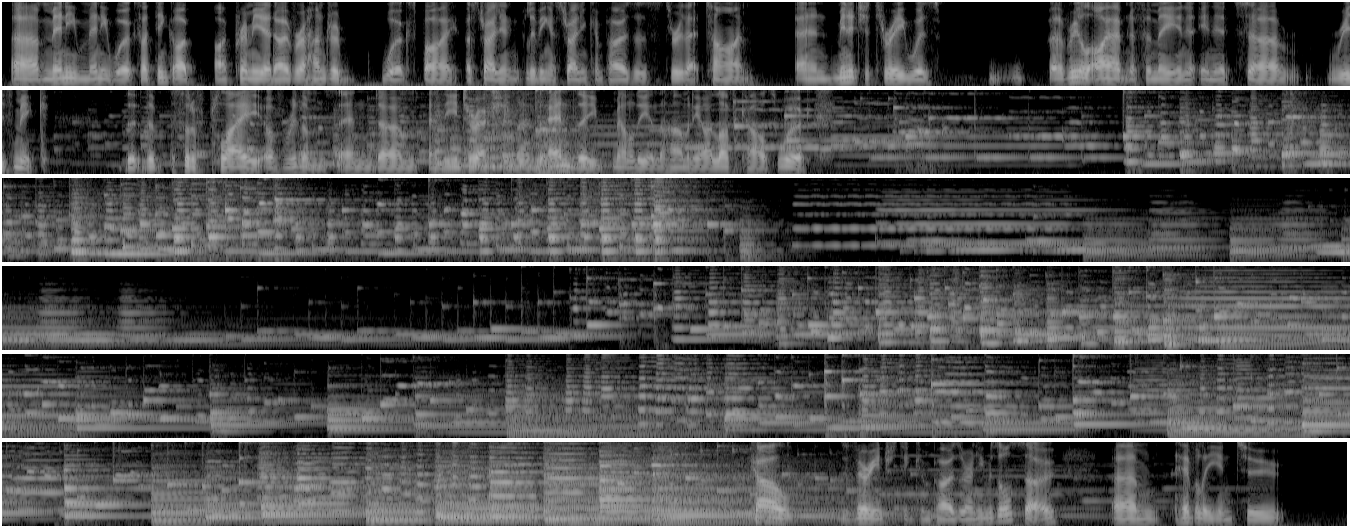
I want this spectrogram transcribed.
uh, many many works. I think I I premiered over hundred works by Australian living Australian composers through that time. And Miniature Three was a real eye opener for me in in its uh, rhythmic, the, the, the sort of play of rhythms and um, and the interaction and and the melody and the harmony. I love Carl's work. Interesting composer, and he was also um, heavily into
